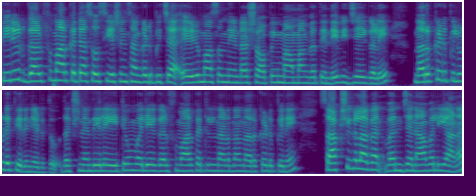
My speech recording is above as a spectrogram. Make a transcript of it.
തിരൂർ ഗൾഫ് മാർക്കറ്റ് അസോസിയേഷൻ സംഘടിപ്പിച്ച ഏഴുമാസം നീണ്ട ഷോപ്പിംഗ് മാമാങ്കത്തിന്റെ വിജയികളെ നറുക്കെടുപ്പിലൂടെ തിരഞ്ഞെടുത്തു. ദക്ഷിണേന്ത്യയിലെ ഏറ്റവും വലിയ ഗൾഫ് മാർക്കറ്റിൽ നടന്ന നറുക്കെടുപ്പിനെ സാക്ഷികളാകാൻ വൻ ജനാവലിയാണ്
